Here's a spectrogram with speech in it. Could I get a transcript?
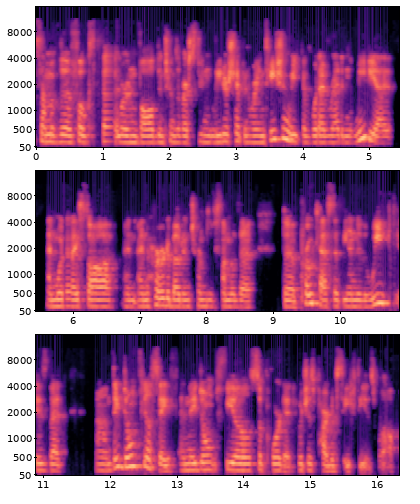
some of the folks that were involved in terms of our student leadership and orientation week, of what I've read in the media and what I saw and, and heard about in terms of some of the the protests at the end of the week, is that um, they don't feel safe and they don't feel supported, which is part of safety as well.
